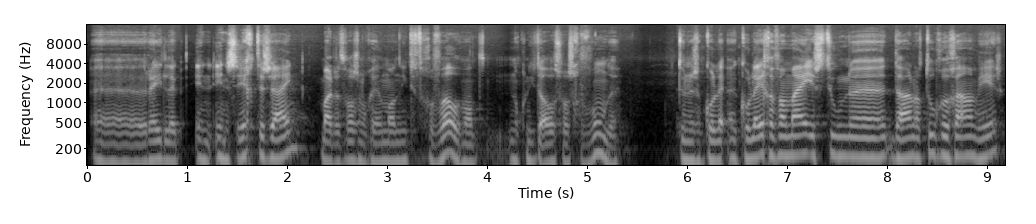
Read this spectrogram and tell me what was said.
eh, redelijk in, in zicht te zijn, maar dat was nog helemaal niet het geval, want nog niet alles was gevonden. Toen is een, colle- een collega van mij is toen eh, daar naartoe gegaan weer.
